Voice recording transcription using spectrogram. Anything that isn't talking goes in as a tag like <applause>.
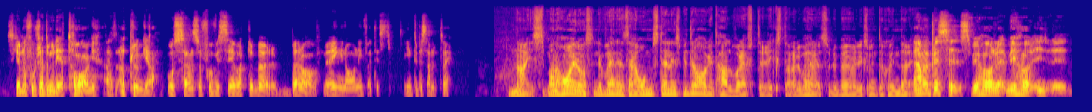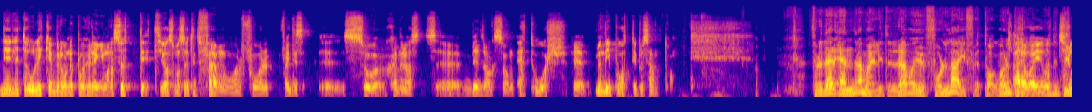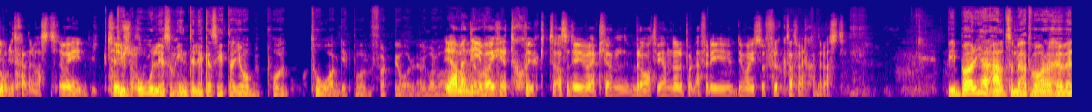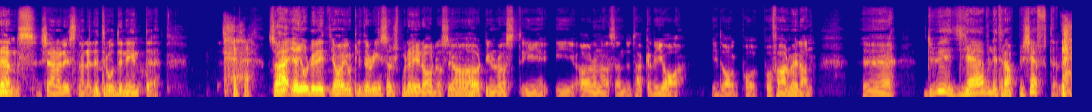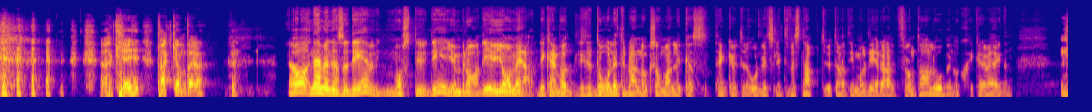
ska jag nog fortsätta med det ett tag, att, att plugga. Och sen så får vi se vart det bär, bär av. Jag har ingen aning faktiskt. Inte bestämt mig. Nice. Man har ju någon, vad är det, så här, omställningsbidrag ett halvår efter riksdagen, eller vad är det? Så du behöver liksom inte skynda dig. Ja, men precis. Vi har, vi har, det är lite olika beroende på hur länge man har suttit. Jag som har suttit fem år får faktiskt eh, så generöst eh, bidrag som ett års, eh, men det är på 80 procent då. För det där ändrar man ju lite. Det där var ju for life ett tag, var det inte Ja, det så? var ju Var det otroligt generöst. Det var ju tur Typ, som... typ Oli som inte lyckas hitta jobb på tåg på 40 år, eller vad det var. Ja, men det var ju helt sjukt. Alltså, det är ju verkligen bra att vi ändrade på det där, för det, ju, det var ju så fruktansvärt generöst. Vi börjar alltså med att vara överens, kära lyssnare. Det trodde ni inte. <laughs> Så här, jag, gjorde lite, jag har gjort lite research på dig idag då, så jag har hört din röst i, i öronen sedan du tackade ja idag på, på förmiddagen. Eh, du är jävligt rapp i käften. <laughs> Okej, tack antar jag. Ja, nej men alltså det, måste, det är ju en bra, det är ju jag med. Det kan ju vara lite dåligt ibland också om man lyckas tänka ut en ordvits lite för snabbt utan att involvera frontalloben och skicka iväg den.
